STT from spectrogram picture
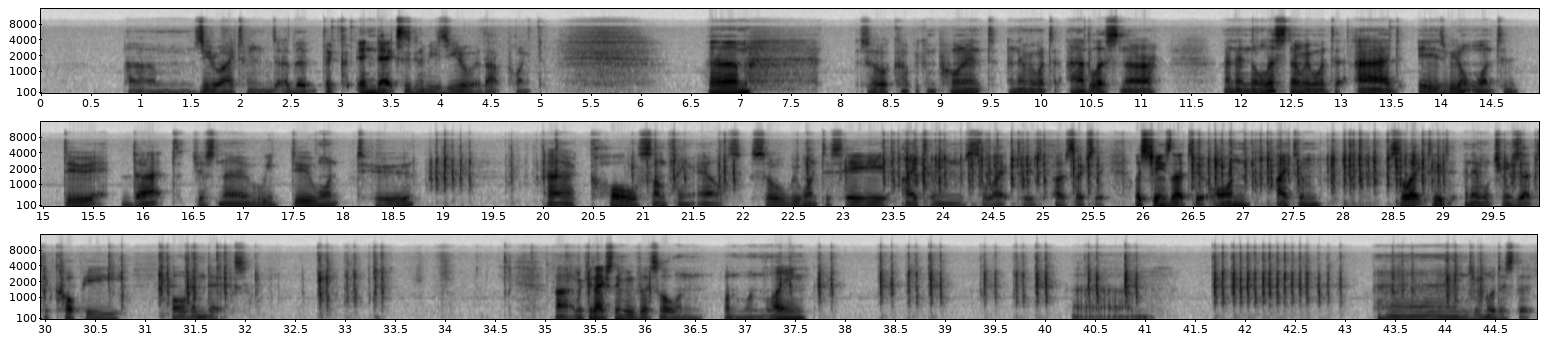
um, zero item. The the index is going to be zero at that point. Um, so copy component, and then we want to add listener. And then the listener we want to add is, we don't want to do that just now. We do want to uh, call something else. So we want to say item selected. Oh, it's actually, let's change that to on item selected, and then we'll change that to copy of index. Uh, and we can actually move this all on, on one line. Um, and you'll notice that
